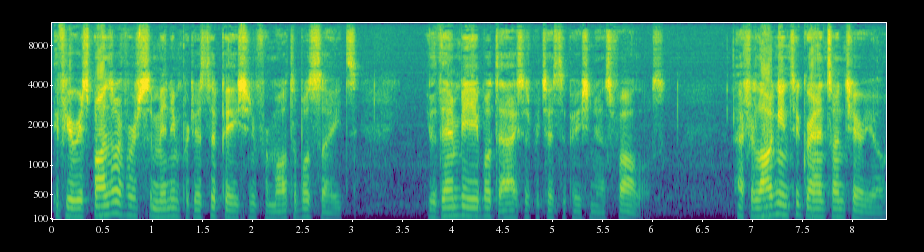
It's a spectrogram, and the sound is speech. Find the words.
If you're responsible for submitting participation for multiple sites, you'll then be able to access participation as follows. After logging into Grants Ontario,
